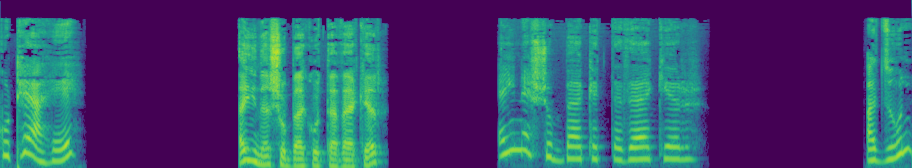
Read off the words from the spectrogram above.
कुठे आहे أين شباك التذاكر؟ أين شباك التذاكر؟ अजून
